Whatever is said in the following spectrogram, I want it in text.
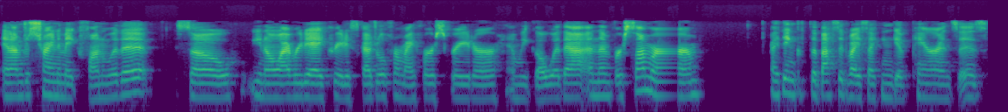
and I'm just trying to make fun with it. So, you know, every day I create a schedule for my first grader and we go with that. And then for summer, I think the best advice I can give parents is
